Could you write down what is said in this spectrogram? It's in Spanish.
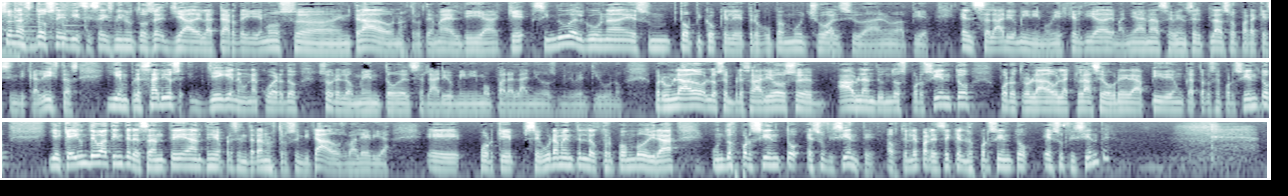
Son las 12 y 16 minutos ya de la tarde y hemos uh, entrado en nuestro tema del día, que sin duda alguna es un tópico que le preocupa mucho al ciudadano a pie, el salario mínimo. Y es que el día de mañana se vence el plazo para que sindicalistas y empresarios lleguen a un acuerdo sobre el aumento del salario mínimo para el año 2021. Por un lado, los empresarios eh, hablan de un 2%, por otro lado, la clase obrera pide un 14%. Y aquí hay un debate interesante antes de presentar a nuestros invitados, Valeria. Eh, porque seguramente el doctor Pombo dirá un 2% es suficiente. ¿A usted le parece que el 2% es suficiente?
